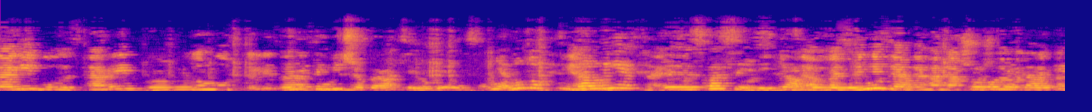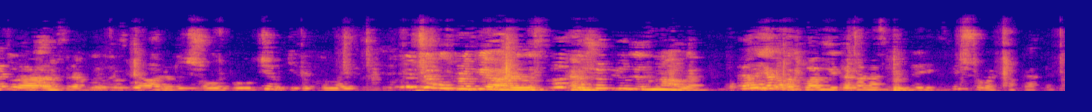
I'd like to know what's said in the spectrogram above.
столі були старі, тому столі Вони зараз тим більше операції робилися. Ні, ну то Ні, дали, це- е, спасибі, Да, дякую 80-х людям, годах що вони можна дали, робити, да, що зробили. ми пропіарили, що ми отримали, тільки хто має. Ну чому пропіарились? Просто щоб люди знали. А як ви плануєте на наступний рік збільшувати пакети?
